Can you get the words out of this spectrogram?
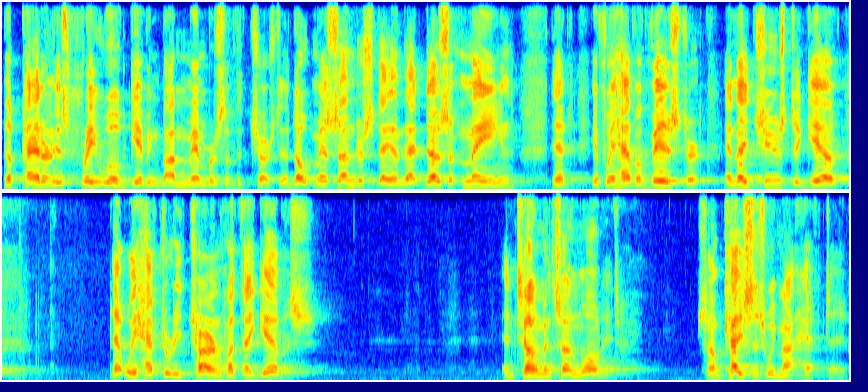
The pattern is free will giving by members of the church. Now, don't misunderstand. That doesn't mean that if we have a visitor and they choose to give, that we have to return what they give us and tell them it's unwanted. Some cases we might have to,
